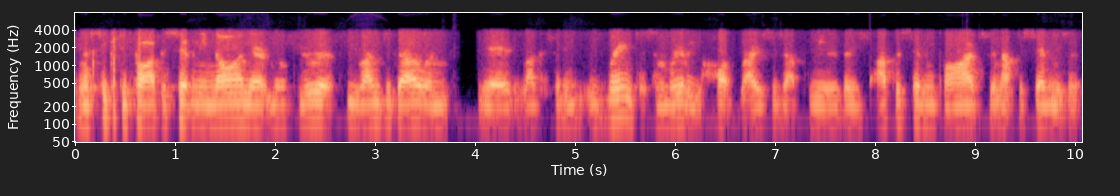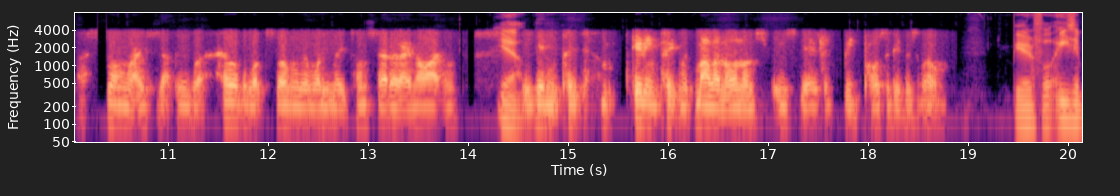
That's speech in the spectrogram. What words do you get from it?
in a 65 to 79 there at Mildura a few runs ago, and yeah, like I said, he, he's ran to some really hot races up here. These up to 75s and up to 70s are, strong races up here, but a hell of a lot stronger than what he meets on Saturday night. And yeah, getting Pete, getting Pete McMullen on is yeah, is a big positive as well. Beautiful. He's a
